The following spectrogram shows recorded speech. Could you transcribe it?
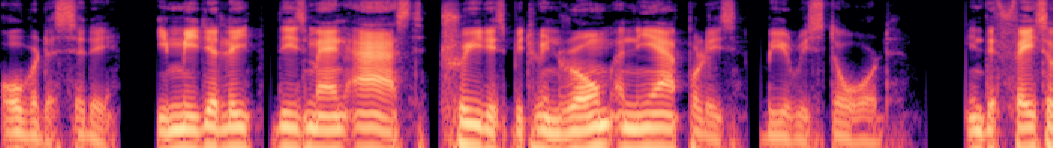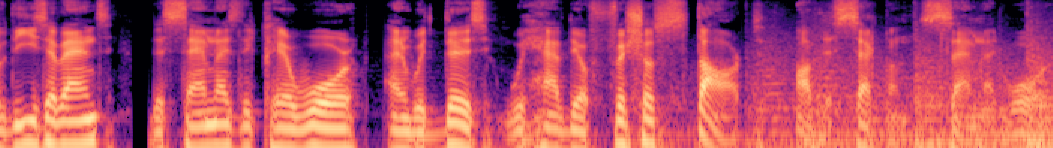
over the city. Immediately, these men asked treaties between Rome and Neapolis be restored. In the face of these events, the Samnites declare war, and with this, we have the official start of the Second Samnite War.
